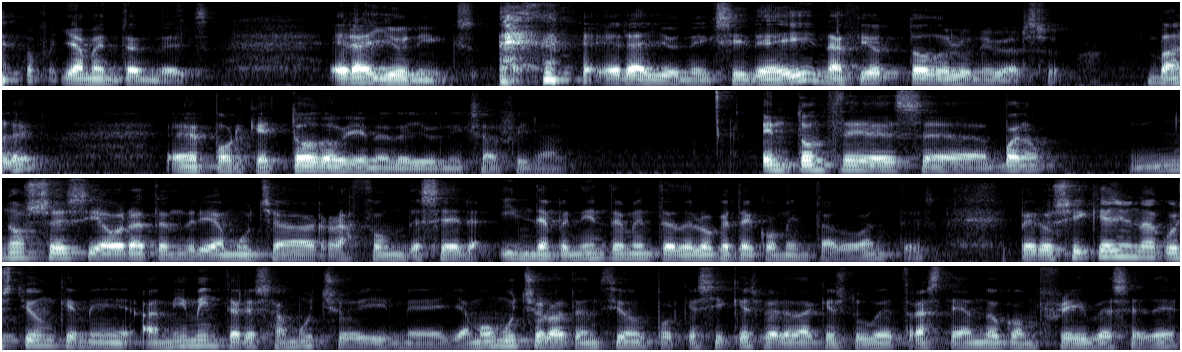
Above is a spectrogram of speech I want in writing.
ya me entendéis. Era Unix, era Unix y de ahí nació todo el universo, ¿vale? Eh, porque todo viene de Unix al final. Entonces, eh, bueno, no sé si ahora tendría mucha razón de ser, independientemente de lo que te he comentado antes, pero sí que hay una cuestión que me, a mí me interesa mucho y me llamó mucho la atención, porque sí que es verdad que estuve trasteando con FreeBSD,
